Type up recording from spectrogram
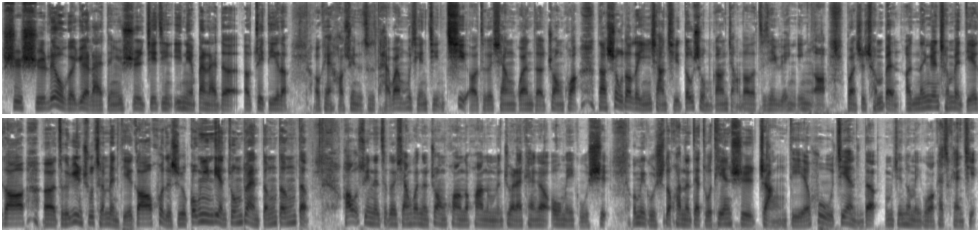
是十六个月来等于是接近一年半来的呃最低了。OK，好，所以呢，这是台湾目前景气啊这个相关的状况，那受到的影响其实都是我们刚刚讲到的这些原因啊，不管是成本啊，能源成本叠高，呃，这个运输成本叠高，或者是供应链中断等等等。好，所以呢，这个相关的状况的话呢，我们就来看看欧美股市。欧美股市的话呢，在昨天是涨跌互见的。我们先从美国开始看起。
